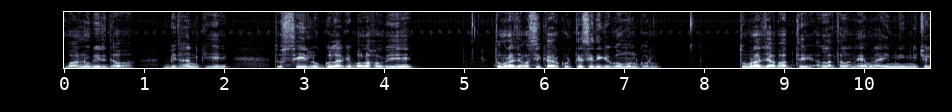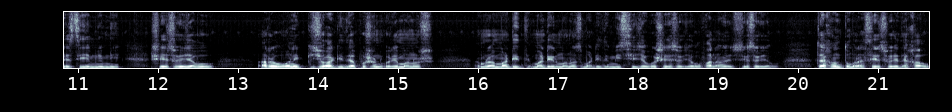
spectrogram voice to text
বা নবীর দেওয়া বিধানকে, তো সেই লোকগুলাকে বলা হবে, তোমরা যা অস্বীকার করতে সেদিকে গমন করো। তোমরা যা ভাবতে আল্লাহ তালা নেই। আমরা এমনি এমনি চলে এসেছি, এমনি এমনি শেষ হয়ে যাব। আরও অনেক কিছু আকিদা পোষণ করে মানুষ। আমরা মাটিতে, মাটির মানুষ, মাটিতে মিশিয়ে যাব, শেষ হয়ে যাব, ফানা হয়ে, শেষ হয়ে যাব। তো এখন তোমরা শেষ হয়ে দেখাও।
